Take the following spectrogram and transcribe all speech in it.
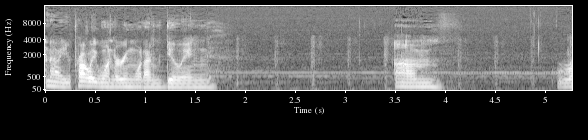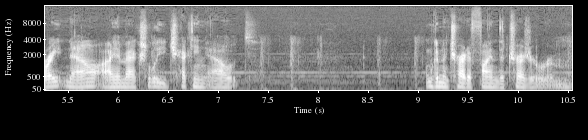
Now, you're probably wondering what I'm doing. Um, right now, I am actually checking out... I'm going to try to find the treasure room.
